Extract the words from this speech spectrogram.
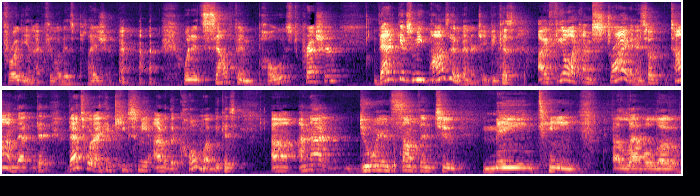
Freudian. I feel it as pleasure. when it's self-imposed pressure, that gives me positive energy because I feel like I'm striving. And so, Tom, that, that that's what I think keeps me out of the coma because uh, I'm not doing something to maintain a level of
